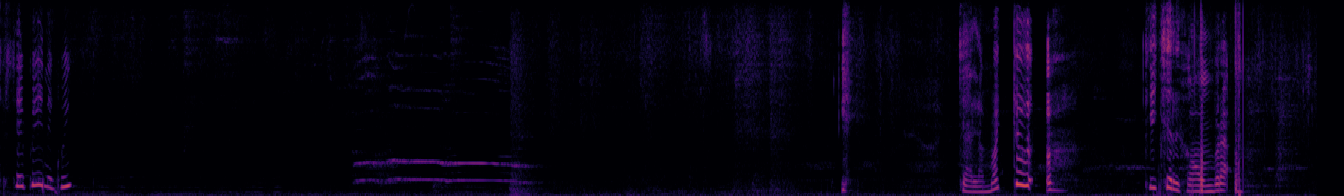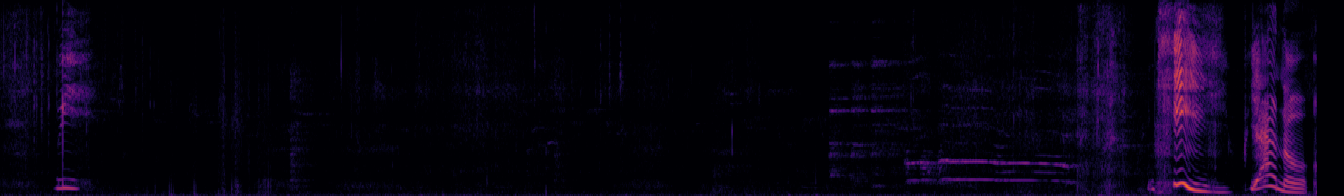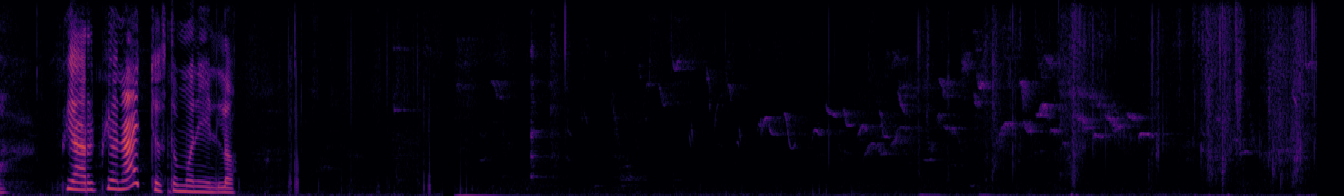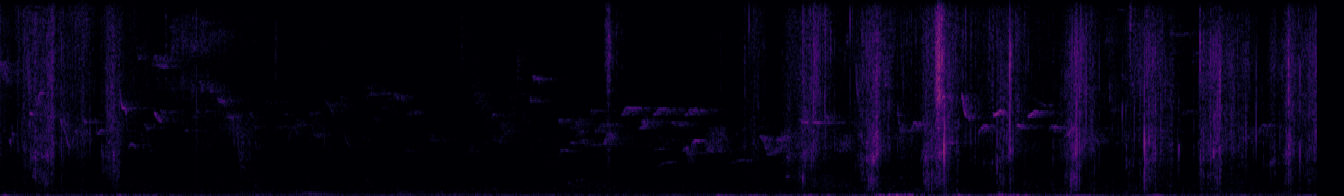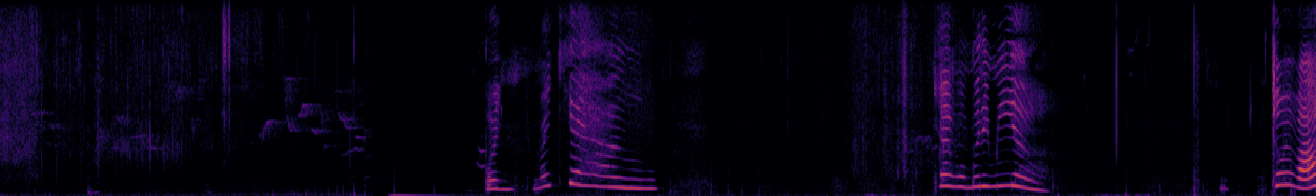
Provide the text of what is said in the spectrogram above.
Stai bene qui? Ciao la moto. Ricombra? Qui. Sì, piano. Piano pianaccio sto monello. Buon... Ma ciao! Ciao amore mio! Come va?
